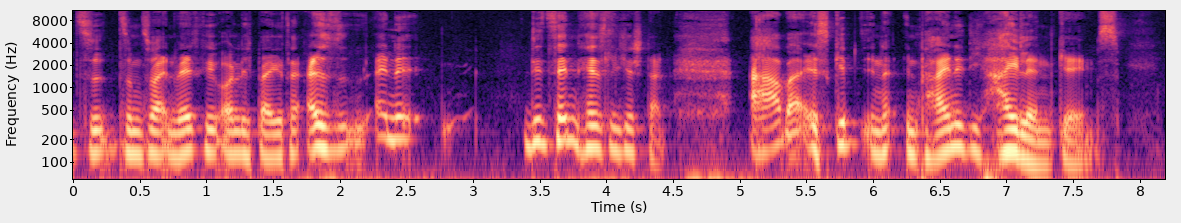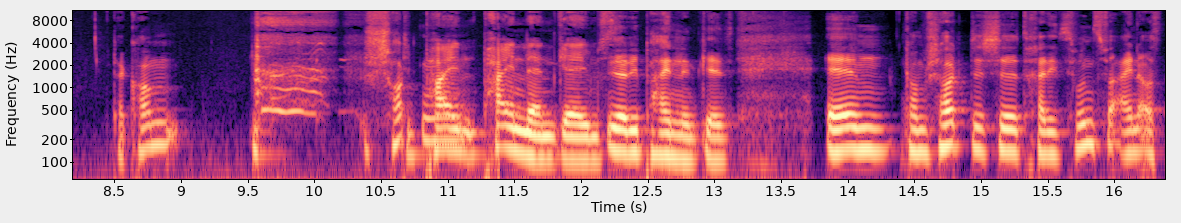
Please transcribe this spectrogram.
zu, zum Zweiten Weltkrieg ordentlich beigetragen. Also eine dezent hässliche Stadt. Aber es gibt in, in Peine die Highland Games. Da kommen Schotten. Die Pine, Pineland Games. Ja, die Pineland Games. Ähm, kommen schottische Traditionsvereine aus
